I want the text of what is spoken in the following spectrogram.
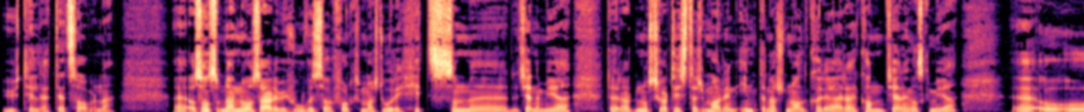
ut til rettighetshaverne. Eh, og sånn som det er nå, så er det i hovedsak folk som har store hits, som du tjener mye. Det er norske artister som har en internasjonal karriere, kan tjene ganske mye. Uh, og, og,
